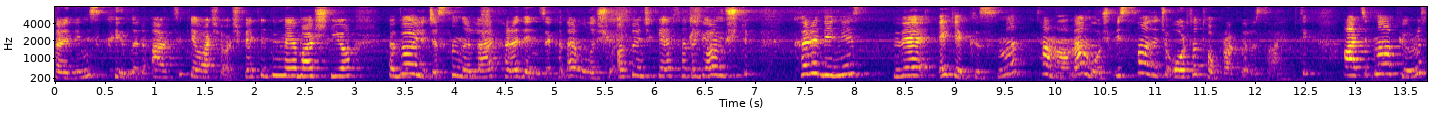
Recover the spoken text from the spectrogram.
Karadeniz kıyıları artık yavaş yavaş fethedilmeye başlıyor ve böylece sınırlar Karadeniz'e kadar ulaşıyor. Az önceki haftada görmüştük. Karadeniz ve Ege kısmı tamamen boş. Biz sadece orta topraklara sahiptik. Artık ne yapıyoruz?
